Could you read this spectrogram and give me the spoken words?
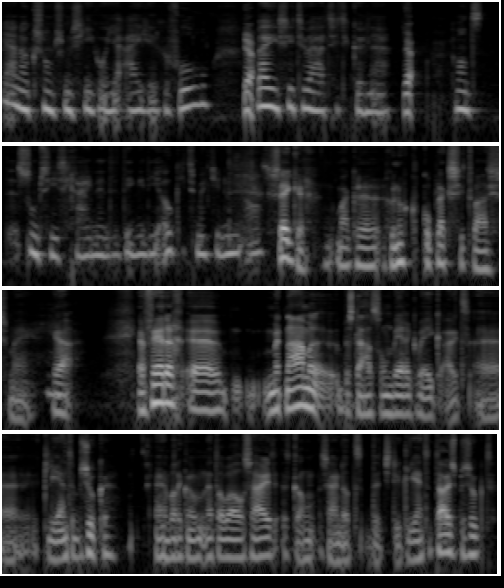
Ja, en ook soms misschien gewoon je eigen gevoel Ja. bij een situatie te kunnen. Ja. Want soms zie je schrijnende dingen die ook iets met je doen als... Zeker, ik maak er genoeg complexe situaties mee. Ja. Ja, verder, eh, met name bestaat zo'n werkweek uit eh, cliëntenbezoeken. En wat ik net al wel zei, het kan zijn dat, dat je de cliënten thuis bezoekt.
